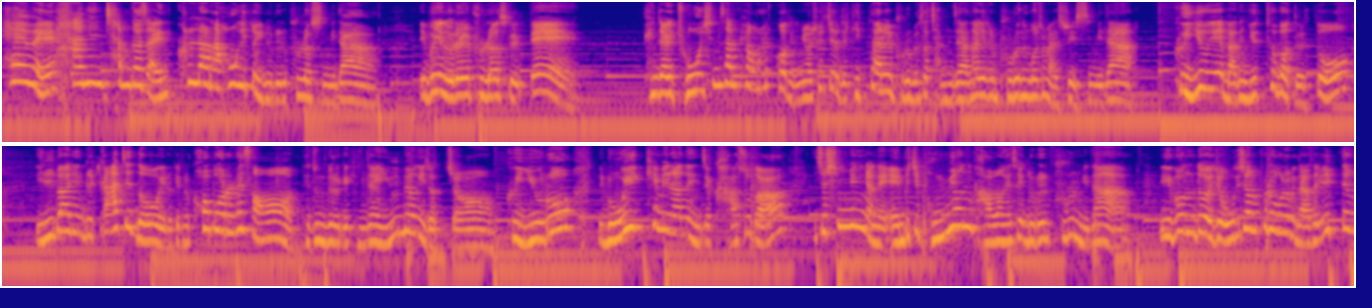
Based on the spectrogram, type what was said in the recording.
해외 한인 참가자인 클라라 홍이 또 이 노래를 불렀습니다. 이분이 노래를 불렀을 때 굉장히 좋은 심사평을 했거든요. 실제로 이제 기타를 부르면서 잠잠하게 좀 부르는 걸 좀 알 수 있습니다. 그 이후에 많은 유튜버들 또 일반인들까지도 이렇게 좀 커버를 해서 대중들에게 굉장히 유명해졌죠. 그 이후로 로이킴이라는 이제 가수가 2016년에 MBC 복면 가왕에서 이 노래를 부릅니다. 이분도 이제 오디션 프로그램에 나와서 1등을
